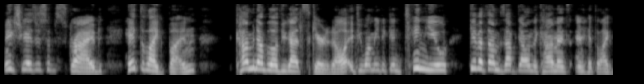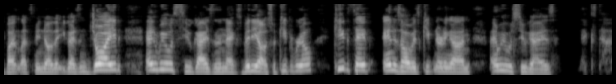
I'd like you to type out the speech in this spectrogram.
make sure you guys are subscribed, hit the like button, comment down below if you got scared at all. If you want me to continue, give a thumbs up down in the comments and hit the like button. Lets me know that you guys enjoyed, and we will see you guys in the next video. So, keep it real, keep it safe, and as always, keep nerding on, and we will see you guys next time.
